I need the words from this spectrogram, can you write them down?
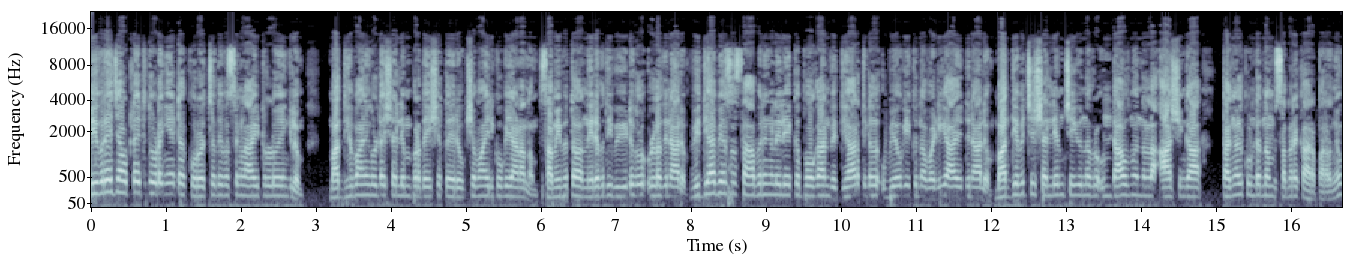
ബീവറേജ് ഔട്ട്ലെറ്റ് തുടങ്ങിയിട്ട് കുറച്ച് ദിവസങ്ങളായിട്ടുള്ളൂ എങ്കിലും മദ്യപാനികളുടെ ശല്യം പ്രദേശത്ത് രൂക്ഷമായിരിക്കുകയാണെന്നും സമീപത്ത് നിരവധി വീടുകൾ ഉള്ളതിനാലും വിദ്യാഭ്യാസ സ്ഥാപനങ്ങളിലേക്ക് പോകാൻ വിദ്യാർത്ഥികൾ ഉപയോഗിക്കുന്ന വഴിയായതിനാലും മദ്യപിച്ച് ശല്യം ചെയ്യുന്നവർ ഉണ്ടാവുമെന്നുള്ള ആശങ്ക തങ്ങൾക്കുണ്ടെന്നും സമരക്കാർ പറഞ്ഞു.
